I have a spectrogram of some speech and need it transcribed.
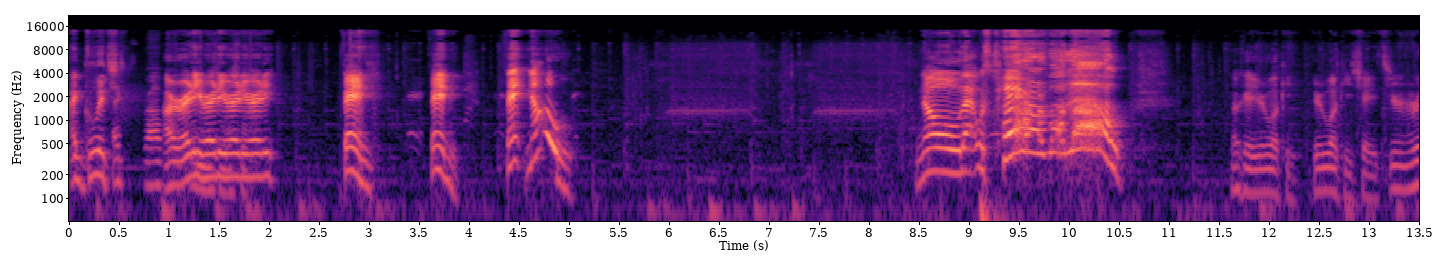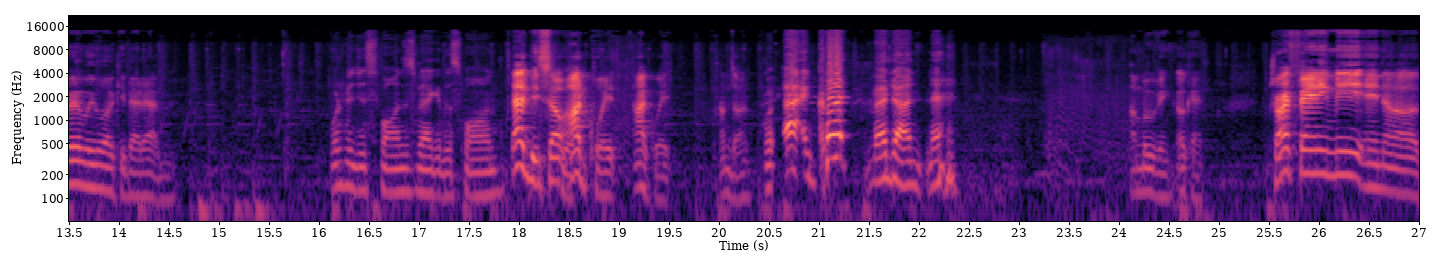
I glitched. Like, Rob- All right, ready, ready, ready, ready. Fanny, Fanny, Fanny. No. No, that was terrible. No. Okay, you're lucky. You're lucky, Chase. You're really lucky that happened. What if it just spawns us back at the spawn? That'd be so. I'd quit. I'd quit. I'm done. What- Ah, cut. We're done. I'm moving. Okay. Try fanning me and uh,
